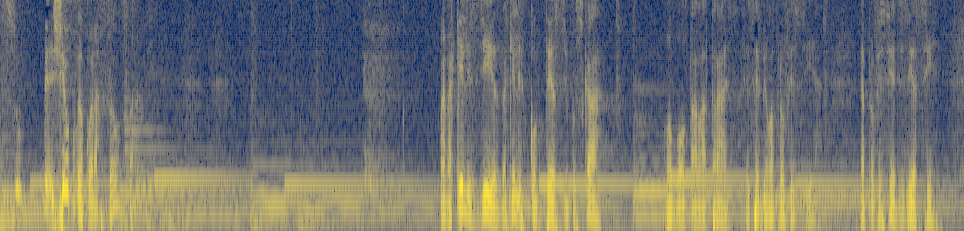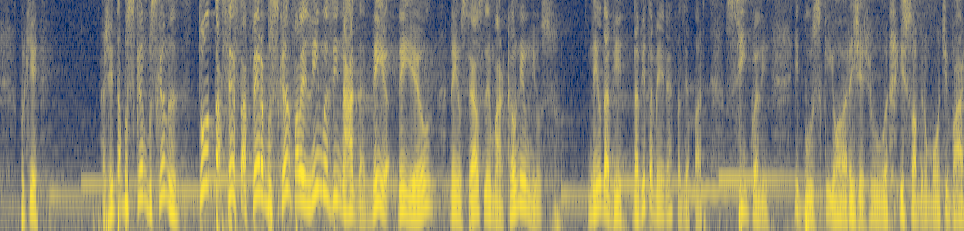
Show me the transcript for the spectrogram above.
Isso mexeu com meu coração, sabe? Mas naqueles dias, naquele contexto de buscar, vamos voltar lá atrás, recebi uma profecia. E a profecia dizia assim: porque a gente está buscando, buscando, toda sexta-feira buscando falar em línguas e nada. Nem, nem eu, nem o Celso, nem o Marcão, nem o Nilson. Nem o Davi. Davi também, né? Fazia parte. Cinco ali. E busca, e ora, e jejua, e sobe no monte, e vai,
